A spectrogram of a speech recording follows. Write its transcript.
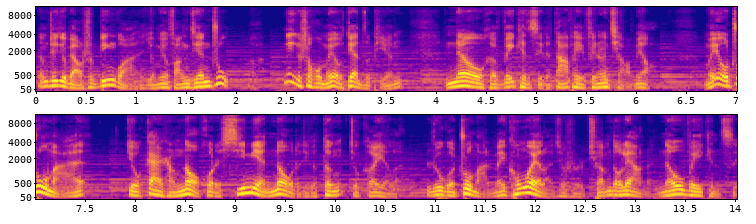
那么这就表示宾馆有没有房间住啊？那个时候没有电子屏，no 和 vacancy 的搭配非常巧妙，没有住满就盖上 no 或者熄灭 no 的这个灯就可以了。如果住满了没空位了，就是全部都亮着 no vacancy。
